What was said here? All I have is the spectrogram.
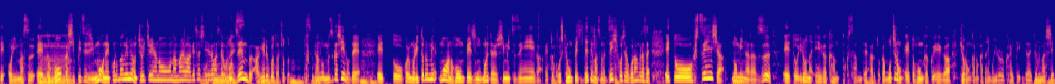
ております、えー、とうん豪華執筆陣もうねこの番組でもちょいちょいあの名前を挙げさせていただきますけどもう全部挙げることはちょっと、あの難しいので、うん。えっとこれもリトルモアのホームページに森田義満全映画、えっとはい。公式ホームページ出てますのでぜひこちらご覧ください、えっと出演者のみならず、えっといろんな映画監督さんであるとかもちろん、えっと本格映画評論家の方にもいろいろ書いていただいておりますし、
